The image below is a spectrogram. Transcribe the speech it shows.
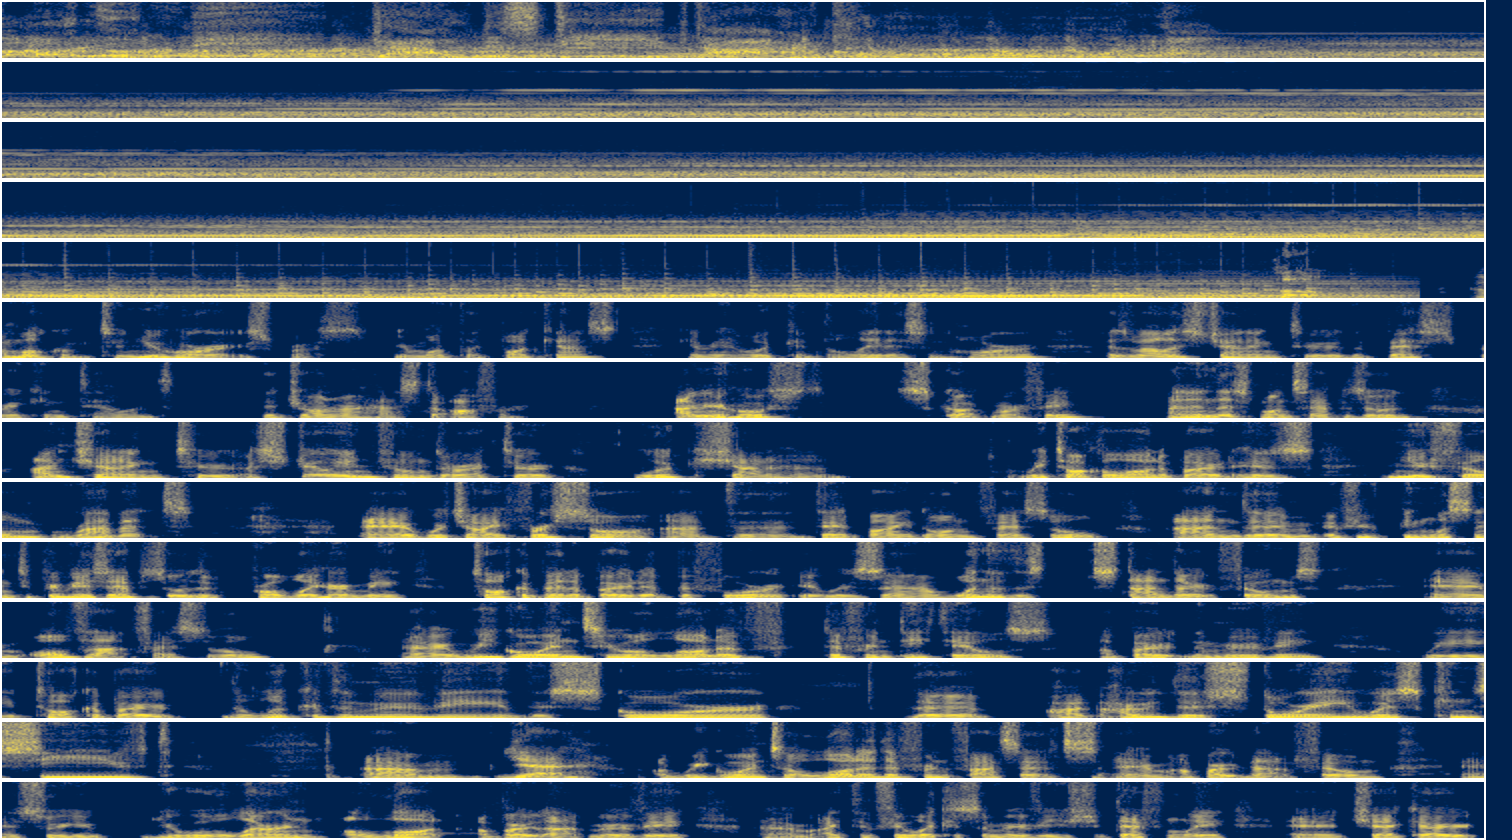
Follow me down this deep dark hole. To New Horror Express, your monthly podcast giving a look at the latest in horror, as well as chatting to the best breaking talent the genre has to offer. I'm your host, Scott Murphy, and in this month's episode, I'm chatting to Australian film director Luke Shanahan. We talk a lot about his new film Rabbit, uh, which I first saw at the Dead by Dawn Festival. And um, if you've been listening to previous episodes, you've probably heard me talk a bit about it before. It was uh, one of the standout films um, of that festival. Uh, we go into a lot of different details about the movie. We talk about the look of the movie, the score, the how, how the story was conceived. Um, yeah, we go into a lot of different facets um, about that film. Uh, so you you will learn a lot about that movie. Um, I feel like it's a movie you should definitely uh, check out,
